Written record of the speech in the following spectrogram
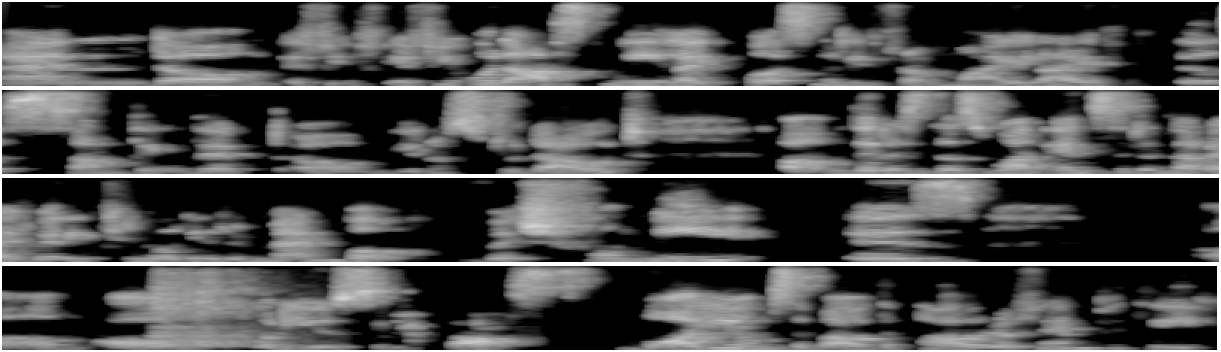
And um, if, if, if you would ask me like personally from my life if there's something that um, you know stood out um, there is this one incident that i very clearly remember which for me is um, of what do you say talks volumes about the power of empathy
